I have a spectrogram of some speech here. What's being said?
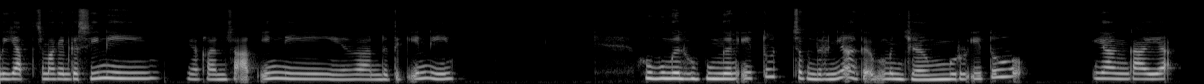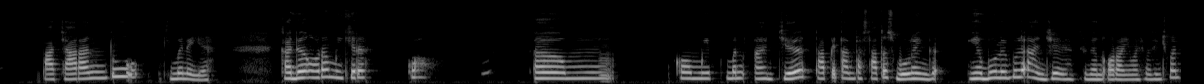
lihat semakin ke sini ya kan saat ini ya kan detik ini. Hubungan-hubungan itu sebenarnya agak menjamur itu yang kayak pacaran tuh gimana ya? Kadang orang mikir oh um, komitmen aja tapi tanpa status boleh nggak? Ya boleh boleh aja dengan orangnya masing-masing. Cuman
